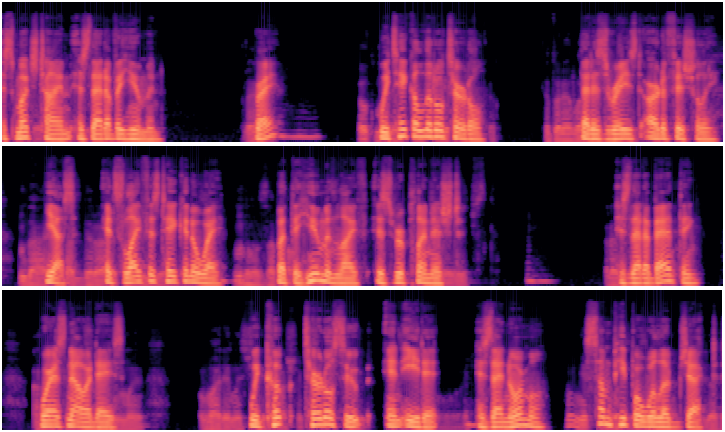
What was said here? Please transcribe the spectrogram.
as much time as that of a human, right? Mm-hmm. We take a little turtle that is raised artificially. Yes, its life is taken away, but the human life is replenished. Is that a bad thing? Whereas nowadays, we cook turtle soup and eat it. Is that normal? Some people will object.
